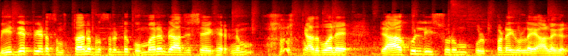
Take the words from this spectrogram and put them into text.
ബി ജെ പിയുടെ സംസ്ഥാന പ്രസിഡന്റ് കുമ്മനം രാജശേഖരനും അതുപോലെ രാഹുൽ ഈശ്വറും ഉൾപ്പെടെയുള്ള ആളുകൾ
